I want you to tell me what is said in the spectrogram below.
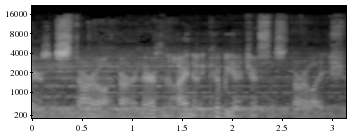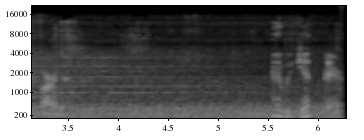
There's a starlight, or there's an item. It could be just a starlight shard. How did we get there?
